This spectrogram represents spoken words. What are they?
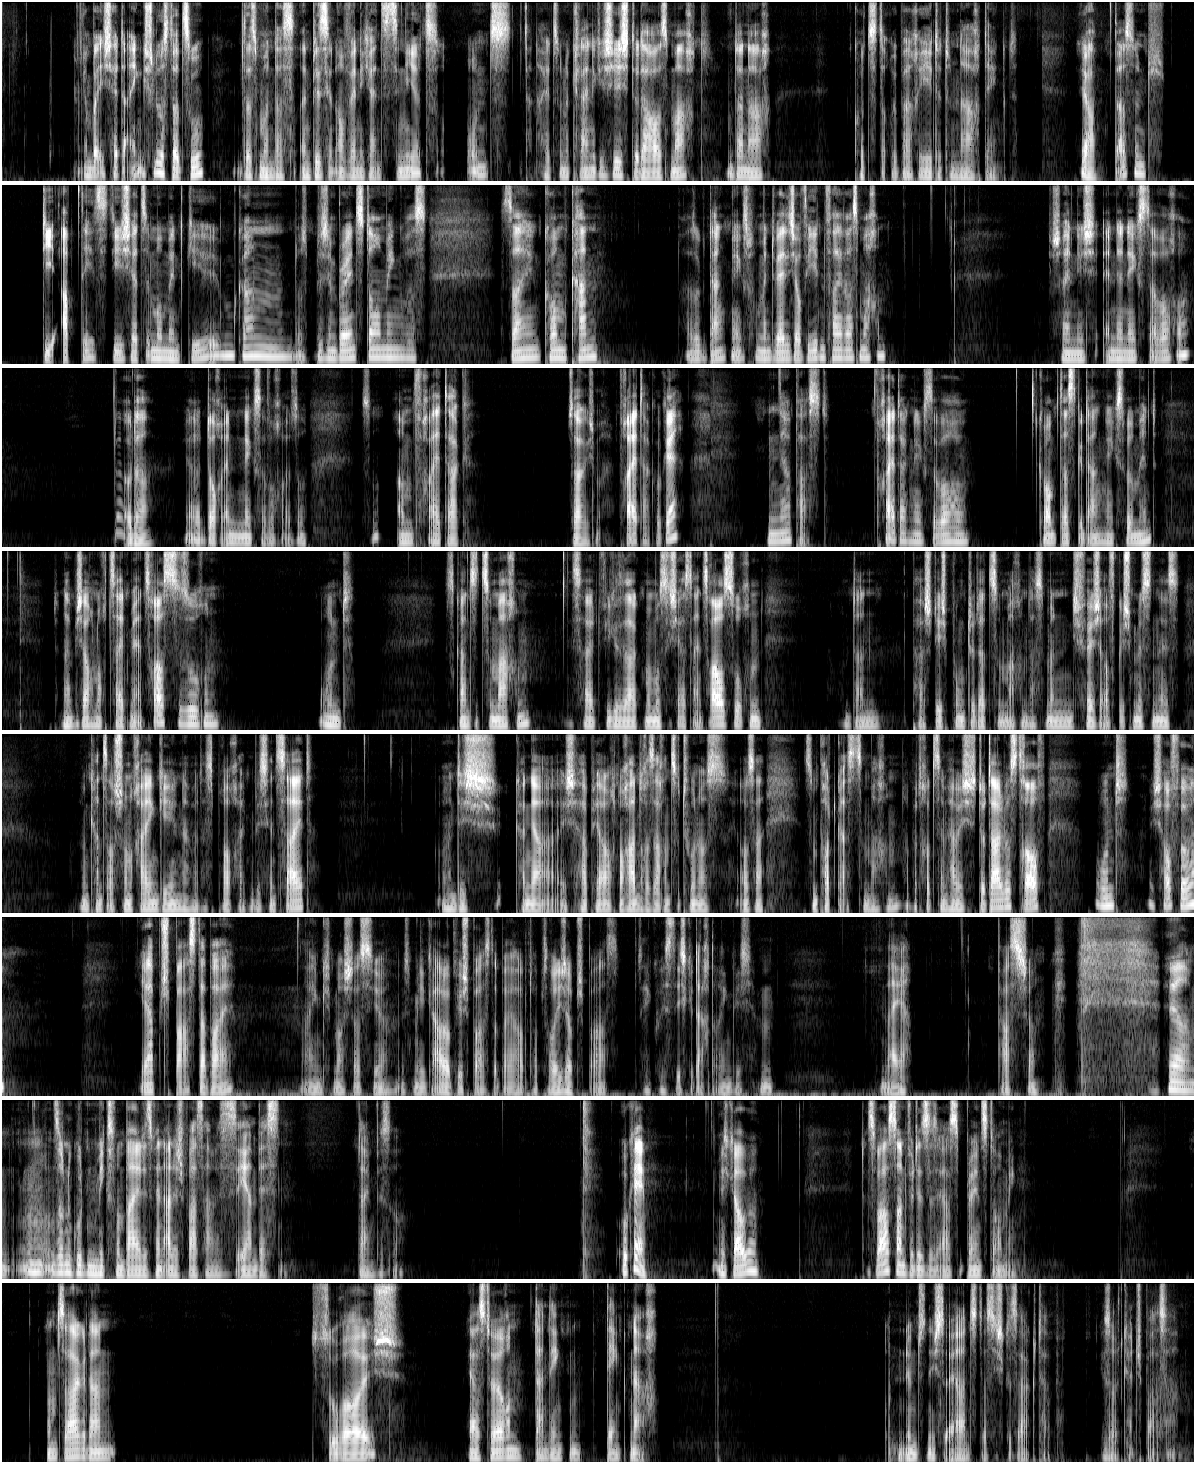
Aber ich hätte eigentlich Lust dazu, dass man das ein bisschen aufwendiger inszeniert und dann halt so eine kleine Geschichte daraus macht und danach kurz darüber redet und nachdenkt. Ja, das sind die Updates, die ich jetzt im Moment geben kann. Das bisschen Brainstorming, was sein kommen kann. Also Gedankenexperiment werde ich auf jeden Fall was machen. Wahrscheinlich Ende nächster Woche. Oder ja, doch Ende nächster Woche. Also so am Freitag. Sage ich mal. Freitag, okay? Ja, passt. Freitag nächste Woche kommt das Gedankenexperiment. Dann habe ich auch noch Zeit, mir eins rauszusuchen und das Ganze zu machen. Ist halt, wie gesagt, man muss sich erst eins raussuchen und dann ein paar Stichpunkte dazu machen, dass man nicht völlig aufgeschmissen ist. Man kann es auch schon reingehen, aber das braucht halt ein bisschen Zeit. Und ich kann ja, ich habe ja auch noch andere Sachen zu tun, aus, außer so einen Podcast zu machen. Aber trotzdem habe ich total Lust drauf. Und ich hoffe, ihr habt Spaß dabei. Eigentlich mache ich das hier. Ist mir egal, ob ihr Spaß dabei habt. Hauptsache ich habe Spaß. Sehr egoistisch gedacht eigentlich. Hm. Naja, passt schon. ja, so einen guten Mix von beides. Wenn alle Spaß haben, ist es eher am besten. Sagen wir so. Okay. Ich glaube, das war's dann für dieses erste Brainstorming. Und sage dann zu euch, erst hören, dann denken, denkt nach. Und nimmt es nicht so ernst, dass ich gesagt habe, ihr sollt keinen Spaß haben.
